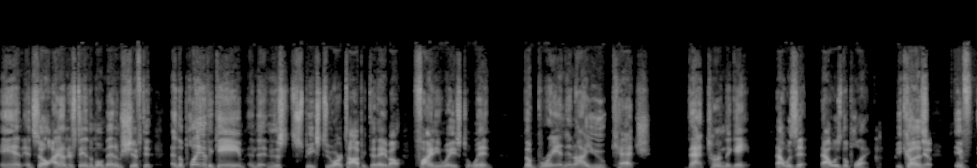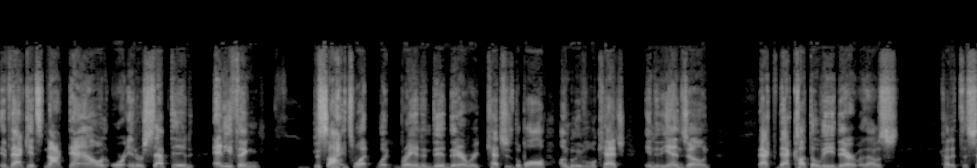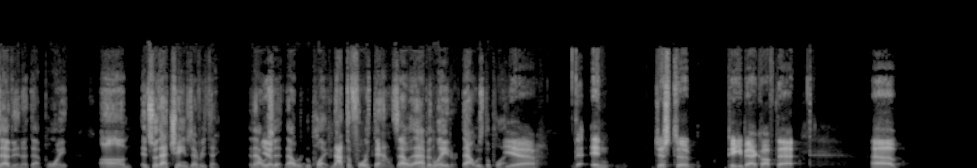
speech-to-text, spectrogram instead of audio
And and so I understand the momentum shifted. And the play of the game, and, th- and this speaks to our topic today about finding ways to win. The Brandon Aiyuk catch, that turned the game. That was it. That was the play. Because Yep. if if that gets knocked down or intercepted, anything besides what what Brandon did there, where he catches the ball, unbelievable catch into the end zone, that that cut the lead there. That was cut it to seven at that point. Um, and so that changed everything. And that was Yep. it. That was the play, not the fourth downs. That would happen later. That was the play. Yeah. And just to piggyback off that, uh,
